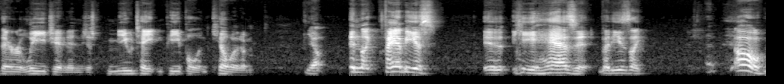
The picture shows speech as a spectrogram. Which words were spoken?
their legion and just mutating people and killing them. Yep. And like Fabius, he has it, but he's like, oh.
